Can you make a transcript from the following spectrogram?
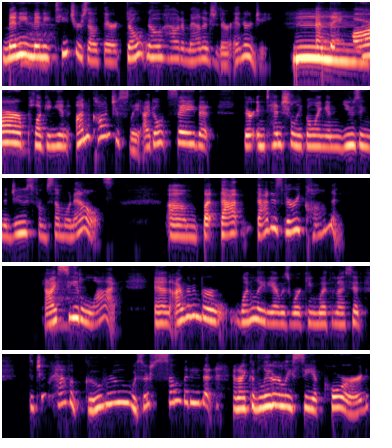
Many, many teachers out there don't know how to manage their energy and they Mm. are plugging in unconsciously. I don't say that they're intentionally going and using the juice from someone else, um, but that that is very common. I see it a lot. And I remember one lady I was working with, and I said, Did you have a guru? Was there somebody that? And I could literally see a cord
